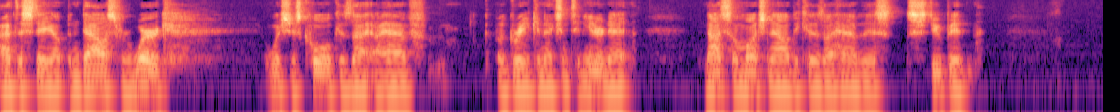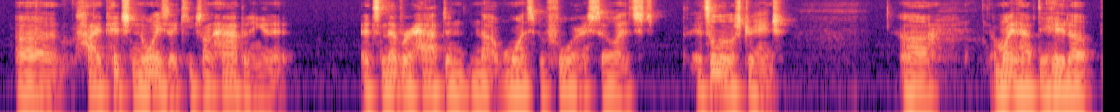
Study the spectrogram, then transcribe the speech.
I have to stay up in Dallas for work, which is cool because I, I have a great connection to the internet. Not so much now because I have this stupid uh, high pitched noise that keeps on happening, and it it's never happened not once before. So it's it's a little strange. Uh, I might have to hit up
